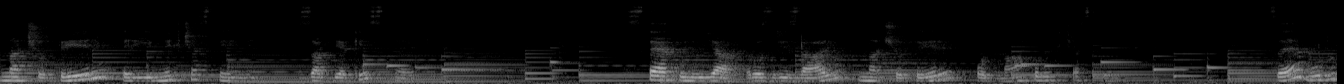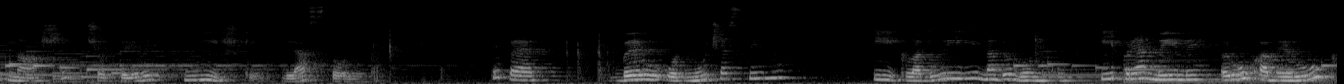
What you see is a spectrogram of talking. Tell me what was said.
на чотири рівних частини завдяки стекі. Стекою я розрізаю на чотири однакових частини. Це будуть наші чотири ніжки для столика. Тепер беру одну частину і кладу її на долоньку і прямими рухами рук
